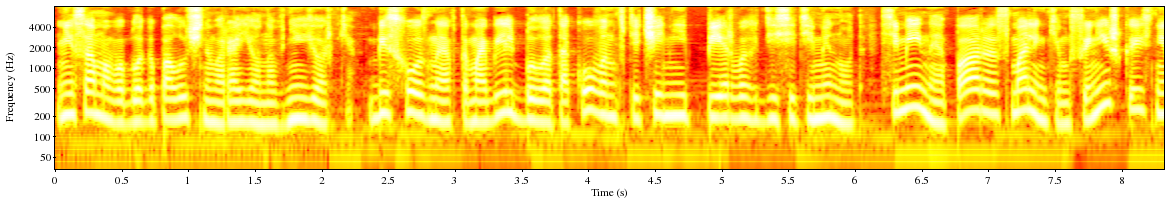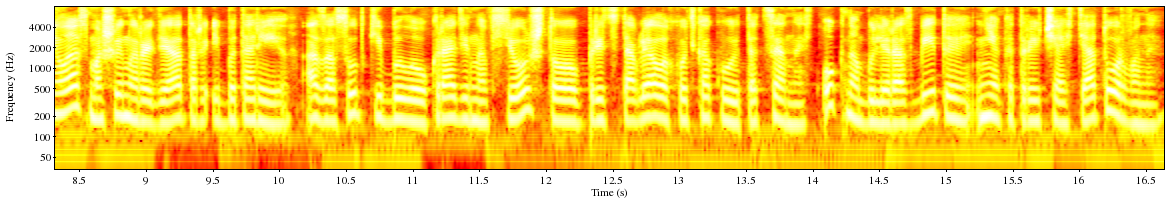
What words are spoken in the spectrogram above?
не самого благополучного района в Нью-Йорке. Бесхозный автомобиль был атакован в течение первых 10 минут. Семейная пара с маленьким сынишкой сняла с машины радиатор и батарею, а за сутки было украдено все, что представляло хоть какую-то ценность. Окна были разбиты, некоторые части оторваны.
